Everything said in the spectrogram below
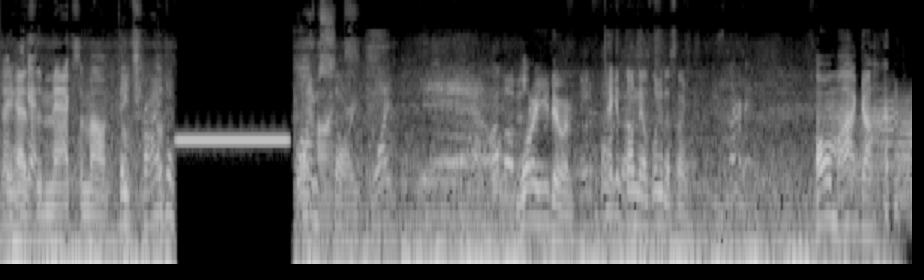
That it has get- the max amount. They of, tried of to. All I'm times. sorry. What? Yeah, I love it. What are you doing? Taking thumbnails. Look at this thing. He's learning. Oh my god.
